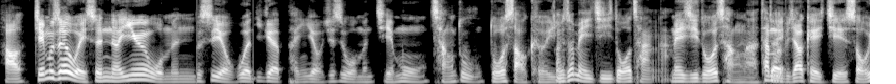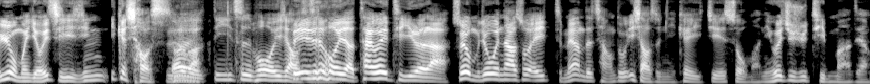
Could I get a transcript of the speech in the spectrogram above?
好，节目最后尾声呢，因为我们不是有问一个朋友，就是我们节目长度多少可以哦你说每集多长啊？每集多长啊、他们比较可以接受，因为我们有一集已经一个小时了吧，，第一次破一小时，第一次破一小时太会提了啦，所以我们就问他说，哎，怎么样的长度一小时你可以接受吗？你会继续听吗？这样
